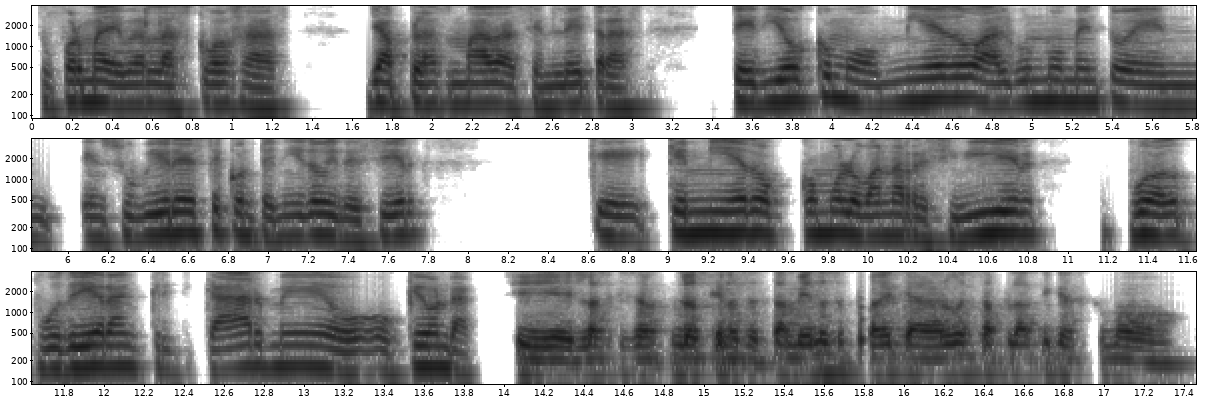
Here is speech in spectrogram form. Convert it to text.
tu forma de ver las cosas ya plasmadas en letras? Te dio como miedo algún momento en, en subir este contenido y decir que qué miedo, cómo lo van a recibir, pudieran criticarme o, o, qué onda? Sí, los que, son, los que nos están viendo se puede quedar algo esta plática, es como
